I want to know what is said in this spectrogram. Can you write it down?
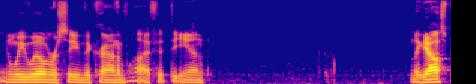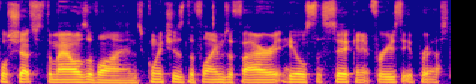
and we will receive the crown of life at the end. The gospel shuts the mouths of lions, quenches the flames of fire, it heals the sick, and it frees the oppressed.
